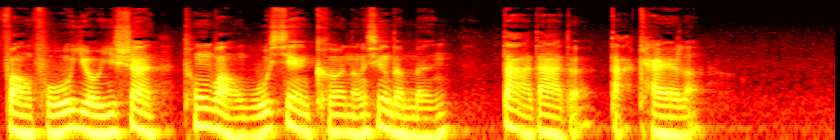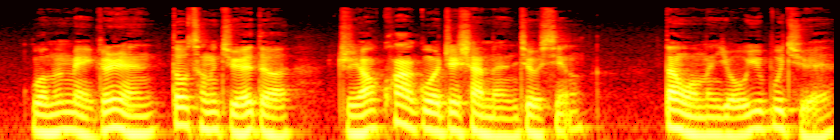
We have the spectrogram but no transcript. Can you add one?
仿佛有一扇通往无限可能性的门大大的打开了。我们每个人都曾觉得只要跨过这扇门就行，但我们犹豫不决，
